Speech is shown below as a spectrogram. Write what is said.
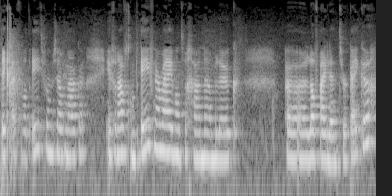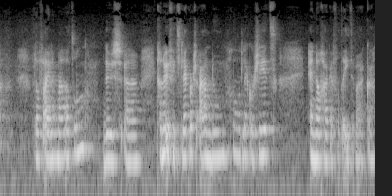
ik ga even wat eten voor mezelf maken. En vanavond komt Eve naar mij, want we gaan namelijk uh, Love Island weer kijken. Love Island Marathon. Dus uh, ik ga nu even iets lekkers aandoen, gewoon wat lekker zit. En dan ga ik even wat eten maken.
